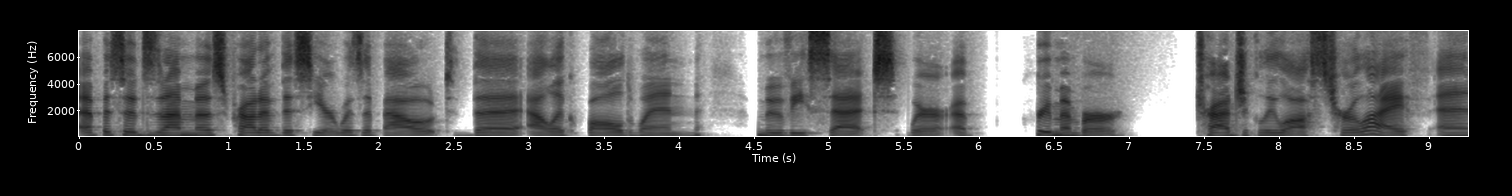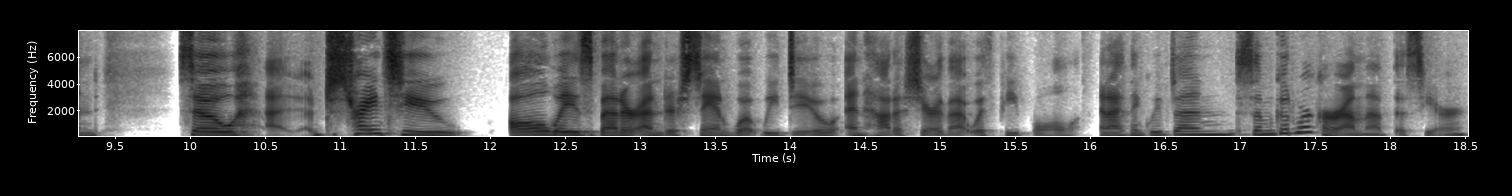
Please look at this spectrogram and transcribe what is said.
episodes that I'm most proud of this year was about the Alec Baldwin movie set where a crew member tragically lost her life. And so uh, just trying to always better understand what we do and how to share that with people. And I think we've done some good work around that this year.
